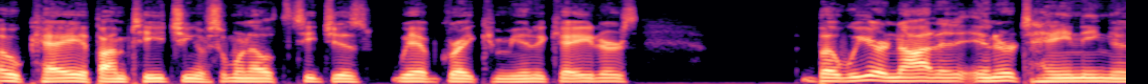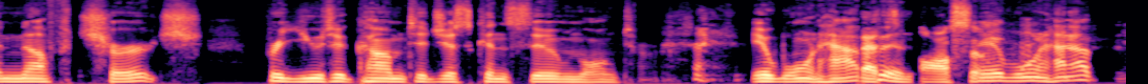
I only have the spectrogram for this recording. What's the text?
okay if I'm teaching, if someone else teaches, we have great communicators, but we are not an entertaining enough church for you to come to just consume long term. It won't happen. That's awesome. It won't happen.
